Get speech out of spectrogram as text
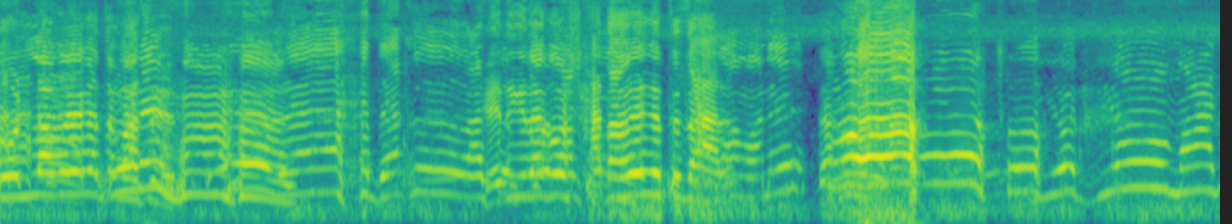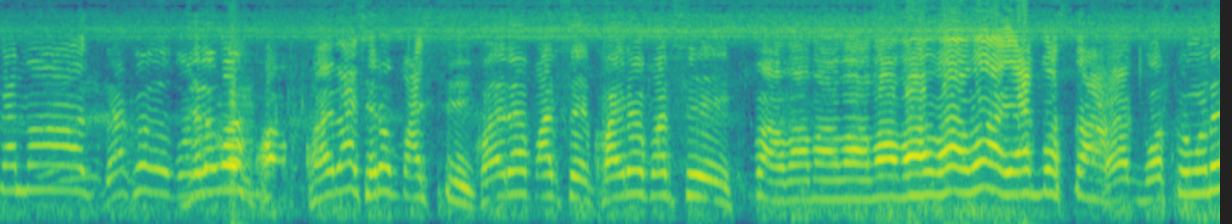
গোল্লা হয়ে গেছে মাছের দেখো এদিকে দেখো সাদা হয়ে গেছে জাল। মানে মাছ মাছ। এক বস্তা। এক বস্তা মানে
